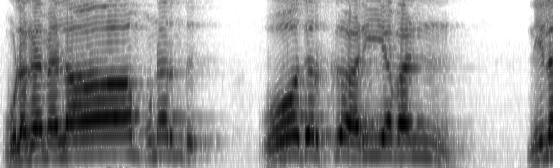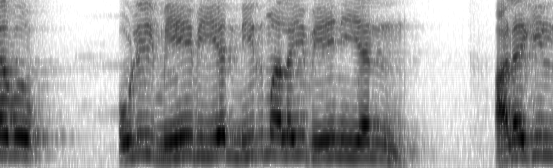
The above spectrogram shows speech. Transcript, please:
உலகமெல்லாம் உணர்ந்து ஓதற்கு அரியவன் நிலவு ஒளி மேவிய நிர்மலை வேணியன் அழகில்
